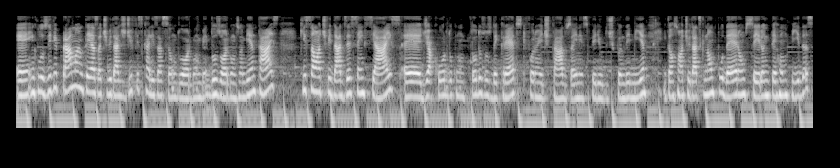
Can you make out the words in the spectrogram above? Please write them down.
É, inclusive para manter as atividades de fiscalização do órgão, dos órgãos ambientais, que são atividades essenciais é, de acordo com todos os decretos que foram editados aí nesse período de pandemia. Então, são atividades que não puderam ser interrompidas.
